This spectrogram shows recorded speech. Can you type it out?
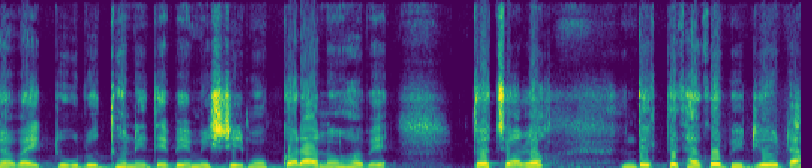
সবাই একটু উলুধ্বনি দেবে, মিষ্টির মুখ করানো হবে। তো চলো, দেখতে থাকো ভিডিওটা।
